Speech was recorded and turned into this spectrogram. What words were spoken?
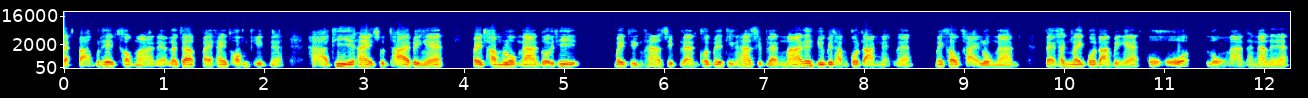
จากต่างประเทศเข้ามาเนี่ยแล้วก็ไปให้ท้องถิ่นเนี่ยหาที่ให้สุดท้ายไปแงะ ไปทำโรงงานโดยที่ไม่ถึงห้าสิบแรงคนไม่ถึงห้าสิบแรงม้าก็คือไปทำโกดังเนี่ยนะไม่เข้าขายโรงงาน แต่ข้างในโกดังเป็นไงโอ้โหโรงงานทั้งนั้นเลยฮะ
